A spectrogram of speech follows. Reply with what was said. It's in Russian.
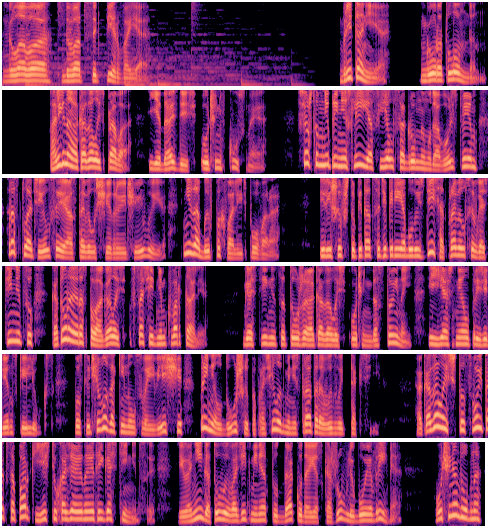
Глава 21. Британия. Город Лондон. Алина оказалась права. Еда здесь очень вкусная. Все, что мне принесли, я съел с огромным удовольствием, расплатился и оставил щедрые чаевые, не забыв похвалить повара. И решив, что питаться теперь я буду здесь, отправился в гостиницу, которая располагалась в соседнем квартале. Гостиница тоже оказалась очень достойной, и я снял президентский люкс, после чего закинул свои вещи, принял душ и попросил администратора вызвать такси. Оказалось, что свой таксопарк есть у хозяина этой гостиницы, и они готовы возить меня туда, куда я скажу в любое время. Очень удобно.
